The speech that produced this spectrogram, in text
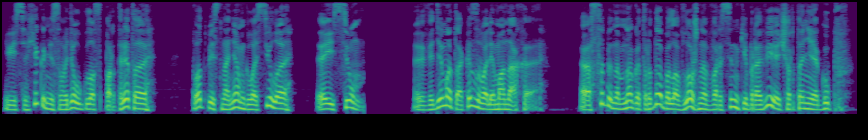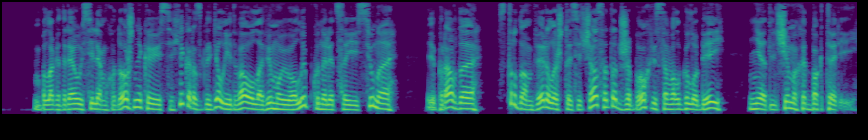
Исихико не сводил глаз с портрета, подпись на нем гласила «Эй, Сюн». Видимо, так и звали монаха. Особенно много труда было вложено в ворсинки брови и очертания губ. Благодаря усилиям художника Исихико разглядел едва уловимую улыбку на лице Исюна, и правда, с трудом верила, что сейчас этот же бог рисовал голубей, неотличимых от бактерий.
